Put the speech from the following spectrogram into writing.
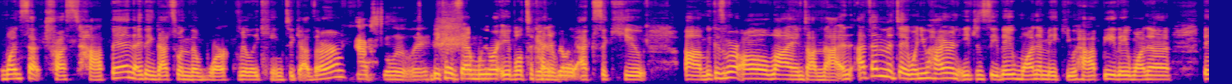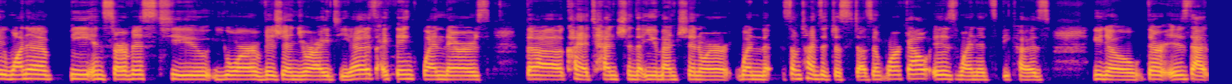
once that trust happened, I think that's when the work really came together. Absolutely. Because then we were able to kind yeah. of really execute um, because we're all aligned on that. And at the end of the day, when you hire an agency, they want to make you happy. They want to, they want to be in service to your vision, your ideas. I think when there's the kind of tension that you mentioned or when the, sometimes it just doesn't work out is when it's because you know there is that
